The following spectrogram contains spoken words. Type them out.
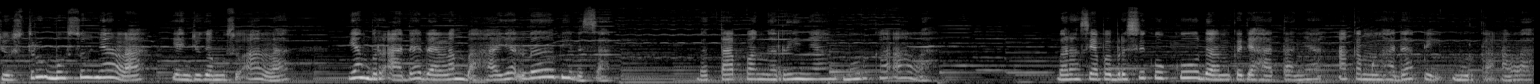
justru musuhnya lah yang juga musuh Allah yang berada dalam bahaya lebih besar. Betapa ngerinya murka Allah Barang siapa bersikuku dalam kejahatannya akan menghadapi murka Allah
